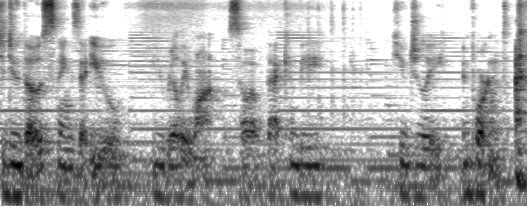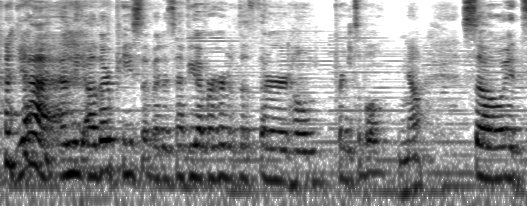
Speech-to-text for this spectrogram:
to do those things that you you really want? So that can be hugely important. yeah, and the other piece of it is have you ever heard of the third home principle? no. So it's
